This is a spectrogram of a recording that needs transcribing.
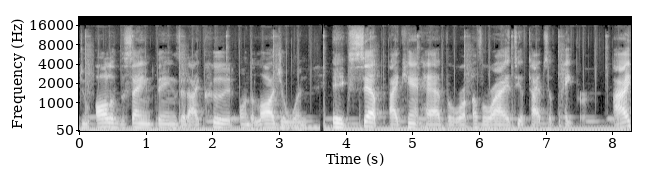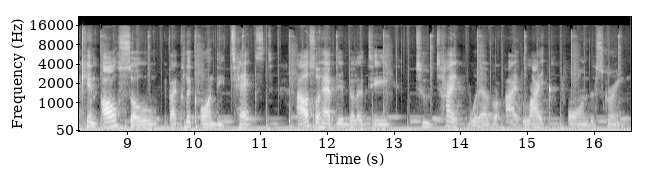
do all of the same things that I could on the larger one, except I can't have a variety of types of paper. I can also, if I click on the text, I also have the ability to type whatever I'd like on the screen.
